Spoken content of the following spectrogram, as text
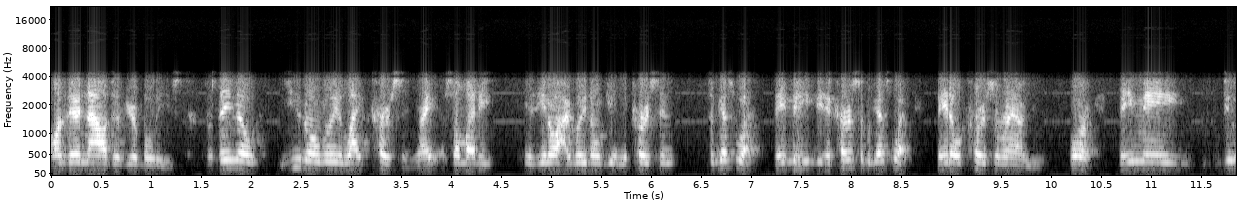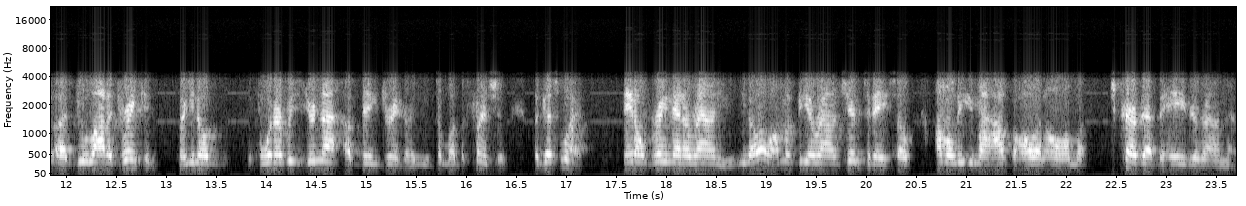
on their knowledge of your beliefs? Because they know you don't really like cursing, right? Somebody is, you know, I really don't get into cursing. So guess what? They may be a cursor, but guess what? They don't curse around you, or they may do uh, do a lot of drinking, but you know, for whatever you're not a big drinker. You're talking about the friendship, but guess what? They don't bring that around you. You know, oh, I'm gonna be around Jim today, so I'm gonna leave my alcohol at home. I'm gonna curb that behavior around them.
